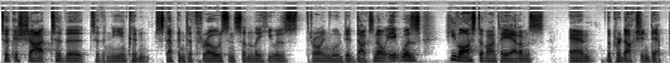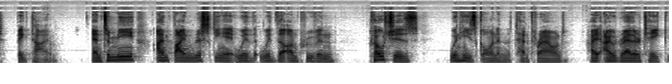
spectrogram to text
took a shot to the to the knee and couldn't step into throws and suddenly he was throwing wounded ducks. No, it was he lost Davante Adams and the production dipped big time. And to me, I'm fine risking it with with the unproven coaches when he's going in the tenth round. I, I would rather take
